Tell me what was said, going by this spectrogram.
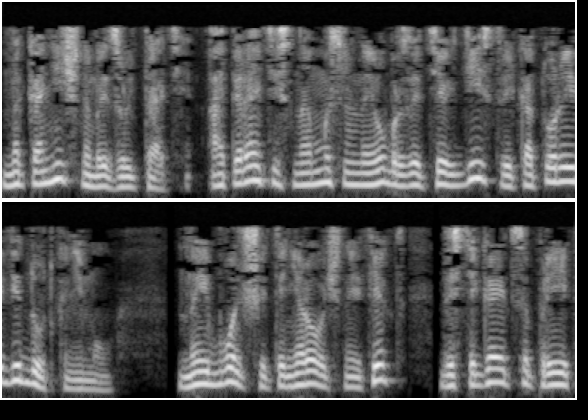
на конечном результате, а опирайтесь на мысленные образы тех действий, которые ведут к нему. Наибольший тренировочный эффект достигается при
